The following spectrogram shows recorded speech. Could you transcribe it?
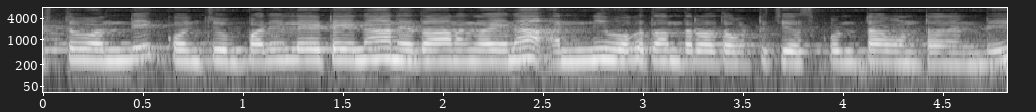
ఇష్టం అండి. కొంచెం పని లేట్ అయినా నిదానంగా అయినా అన్నీ ఒకదాని తర్వాత ఒకటి చేసుకుంటూ ఉంటానండి.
